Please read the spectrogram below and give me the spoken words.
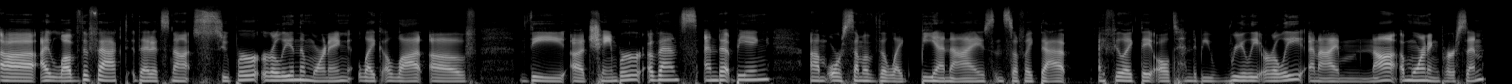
Uh, I love the fact that it's not super early in the morning like a lot of the uh, chamber events end up being, um, or some of the like BNIs and stuff like that. I feel like they all tend to be really early, and I'm not a morning person.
